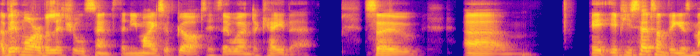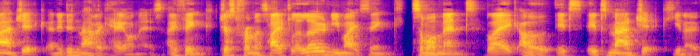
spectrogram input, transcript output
a bit more of a literal sense than you might have got if there weren't a K there. So um, if you said something is magic and it didn't have a K on it, I think just from a title alone, you might think someone meant like, oh, it's it's magic, you know,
